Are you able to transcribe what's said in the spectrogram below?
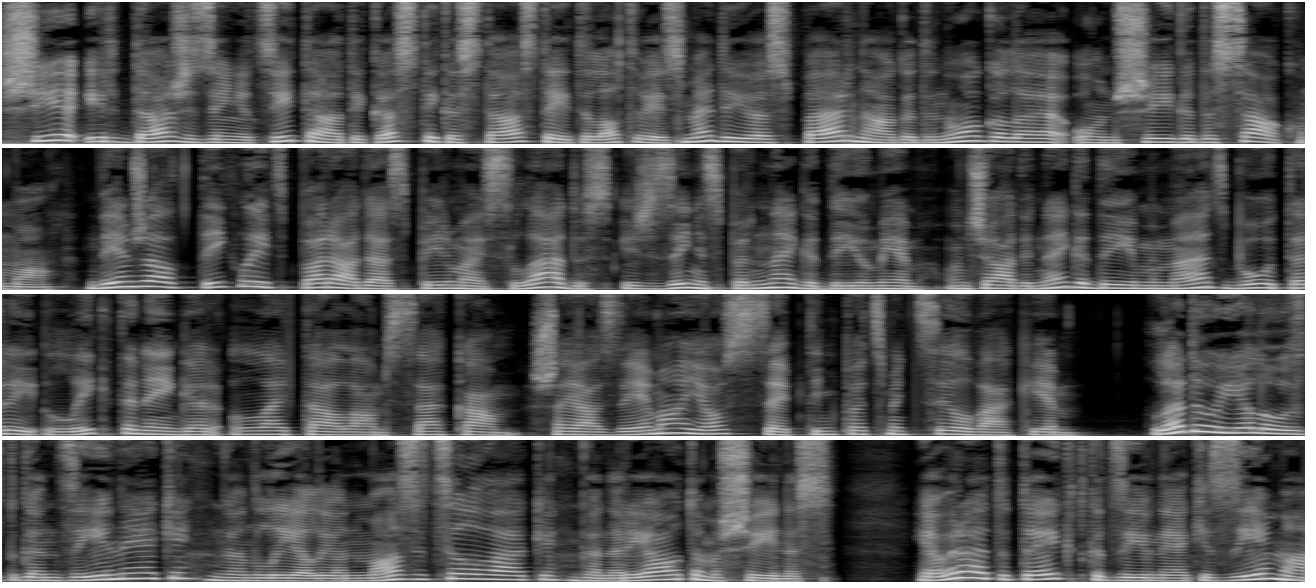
Šie ir daži ziņu citāti, kas tika stāstīti Latvijas medijos pērnā gada nogalē un šī gada sākumā. Diemžēl tiklīdz parādās pirmais ledus, ir ziņas par negadījumiem, un šādi negadījumi mēdz būt arī liktenīgi ar letālām sekām. Šajā ziemā jau 17 cilvēkiem. Ledu ielūst gan dzīvnieki, gan lieli un mazi cilvēki, gan arī automašīnas. Ja varētu teikt, ka dzīvnieki ziemā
